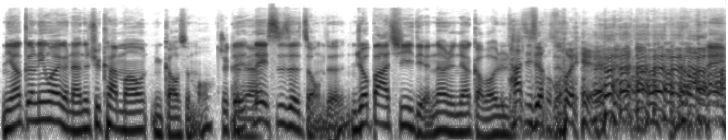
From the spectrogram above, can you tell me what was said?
你要跟另外一个男的去看猫，你搞什么？就类似这种的，你就霸气一点，那人家搞不好就他其实很会。哎，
